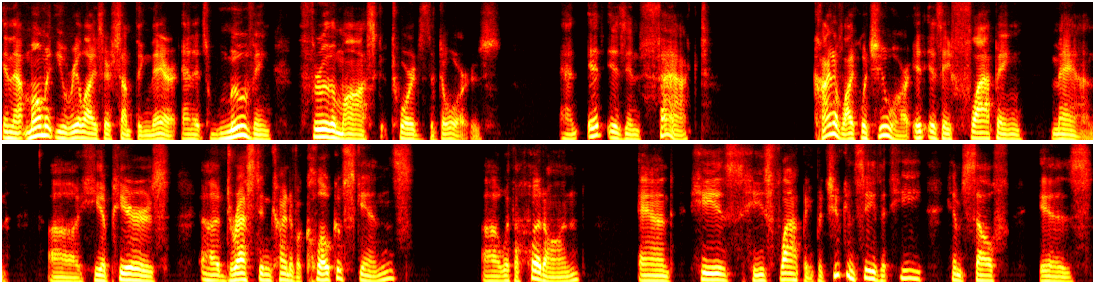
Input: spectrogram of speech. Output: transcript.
in that moment you realize there's something there and it's moving through the mosque towards the doors. And it is in fact kind of like what you are. It is a flapping man. Uh, he appears uh, dressed in kind of a cloak of skins uh, with a hood on and he's he's flapping but you can see that he himself is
